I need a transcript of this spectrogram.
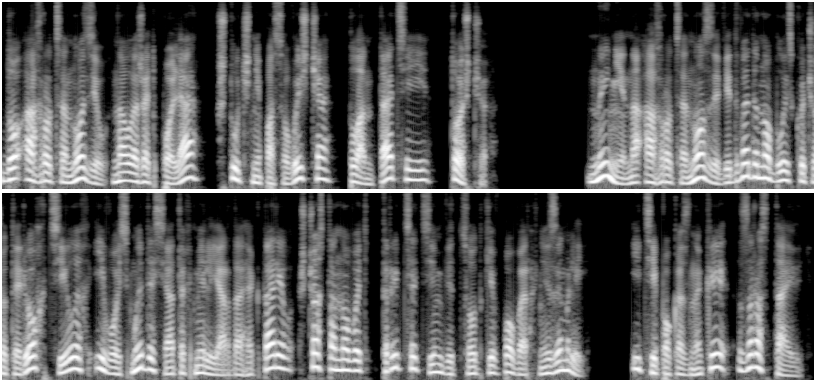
До агроценозів належать поля, штучні пасовища, плантації тощо. Нині на агроценози відведено близько 4,8 мільярда гектарів, що становить 37% поверхні землі, і ці показники зростають.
